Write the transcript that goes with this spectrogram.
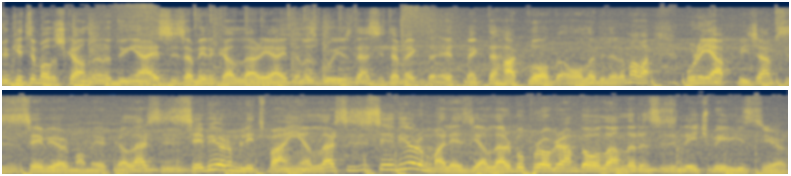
tüketim alışkanlığını dünyaya siz Amerikalılar yaydınız. Bu yüzden sitemekte, etmekte haklı ol- olabilirim ama bunu yapmayacağım. Sizi seviyorum Amerikalılar. Sizi seviyorum Litvanyalılar. Sizi seviyorum Malezyalılar. Bu programda olanların sizinle hiçbir ilgisi yok.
